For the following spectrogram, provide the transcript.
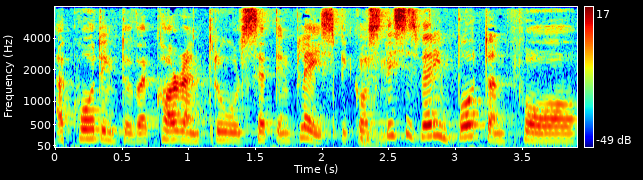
according to the current rules set in place, because mm-hmm. this is very important for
